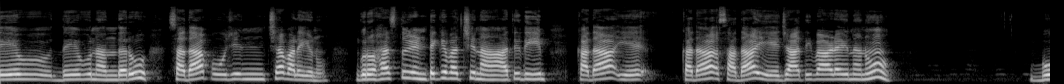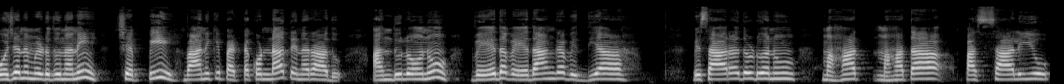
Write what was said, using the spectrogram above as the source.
దేవు దేవునందరూ సదా పూజించవలయను గృహస్థు ఇంటికి వచ్చిన అతిథి కదా ఏ కదా సదా ఏ జాతివాడైనను? భోజనమిడుదునని చెప్పి వానికి పెట్టకుండా తినరాదు. అందులోనూ వేద వేదాంగ విద్య విశారదుడును మహా మహతా పస్సాలియు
